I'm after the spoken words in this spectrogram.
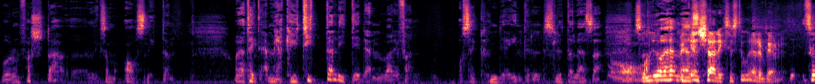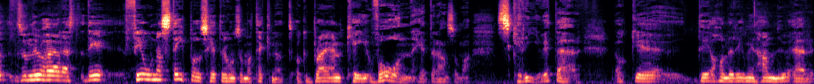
på de första liksom, avsnitten. Och jag tänkte, ja, men jag kan ju titta lite i den i varje fall. Och sen kunde jag inte sluta läsa. Åh, så nu har jag Vilken läst... kärlekshistoria det blev nu. Så, så nu har jag läst... Det är Fiona Staples heter hon som har tecknat och Brian K. Vaughan heter han som har skrivit det här. Och eh, det jag håller i min hand nu är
